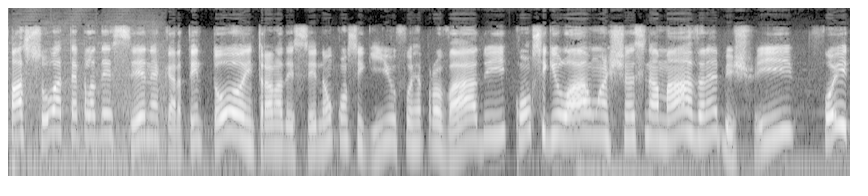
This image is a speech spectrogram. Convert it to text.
passou até pela DC, né, cara? Tentou entrar na DC, não conseguiu, foi reprovado e conseguiu lá uma chance na Marvel, né, bicho? E foi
